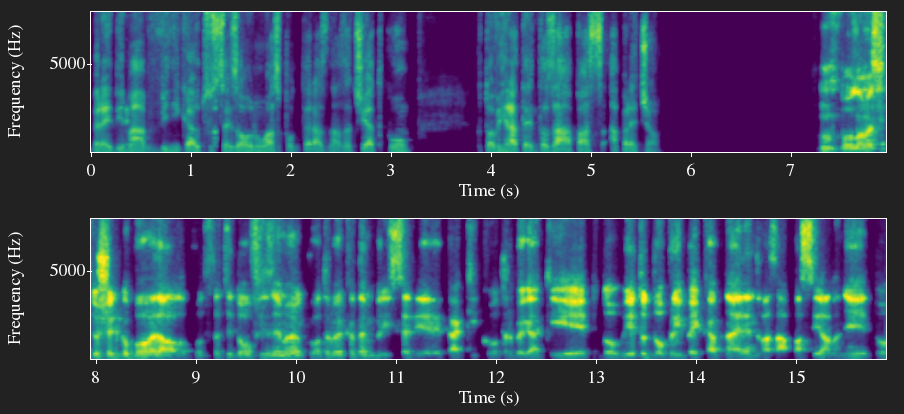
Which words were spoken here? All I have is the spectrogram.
Brady má vynikajúcu sezónu, aspoň teraz na začiatku. Kto vyhrá tento zápas a prečo? Hm, podľa mňa si to všetko povedal. V podstate Dolphins nemajú quarterbacka, ten Brissett je taký quarterback, aký je. Je to dobrý backup na jeden, dva zápasy, ale nie je to,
